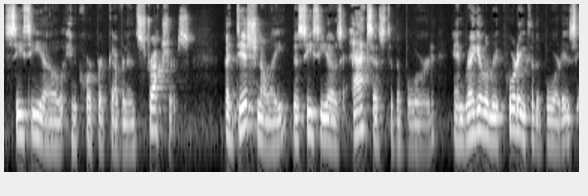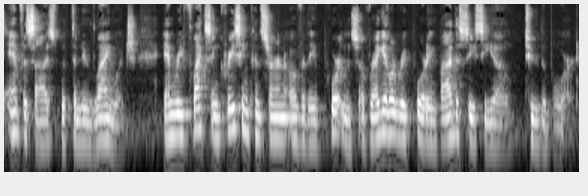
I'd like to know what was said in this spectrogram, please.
CCO in corporate governance structures. Additionally, the CCO's access to the board and regular reporting to the board is emphasized with the new language and reflects increasing concern over the importance of regular reporting by the CCO to the board.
